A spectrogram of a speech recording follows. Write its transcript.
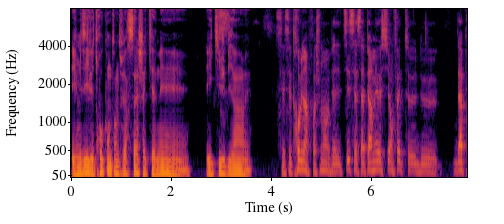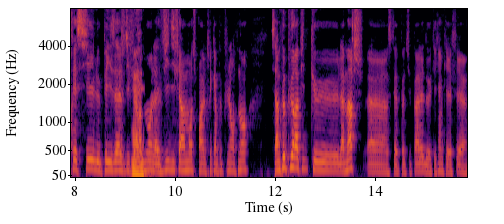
Et il me dit il est trop content de faire ça chaque année et, et il kiffe bien. Ouais. C'est trop bien, franchement. Tu sais, ça, ça permet aussi, en fait, euh, de d'apprécier le paysage différemment, la vie différemment. Tu prends le truc un peu plus lentement. C'est un peu plus rapide que la marche. Euh, tu parlais de quelqu'un qui avait fait euh, euh,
